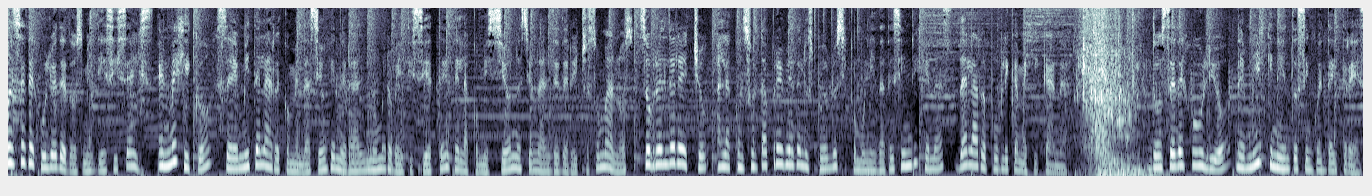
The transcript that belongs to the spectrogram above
11 de julio de 2016. En México se emite la Recomendación General número 27 de la Comisión Nacional de Derechos Humanos sobre el derecho a la consulta previa de los pueblos y comunidades indígenas de la República Mexicana. 12 de julio de 1553,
